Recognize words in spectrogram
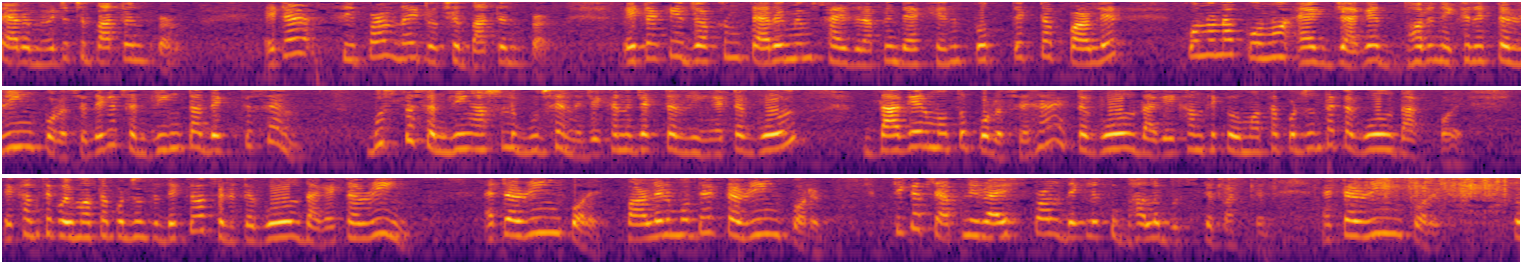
তেরো এম এটা হচ্ছে বাটন পার্ল এটা সি পার্ল না, এটা হচ্ছে বাটন পার্ল এটাকে যখন তেরো এম এম সাইজের আপনি দেখেন, প্রত্যেকটা পার্লের কোনো না কোনো এক জায়গায়, ধরেন এখানে একটা রিং পড়েছে। দেখেছেন? রিংটা দেখতেছেন? বুঝতেছেন? রিং আসলে বুঝেন যেখানে যে একটা রিং, একটা গোল দাগের মতো পড়েছে হ্যাঁ? একটা গোল দাগ। এখান থেকে ওই মাথা পর্যন্ত একটা গোল দাগ পড়ে। এখান থেকে ওই মাথা পর্যন্ত দেখতে পাচ্ছেন? একটা গোল দাগ, একটা রিং একটা রিং পড়ে। পার্লের মধ্যে একটা রিং পড়ে। ঠিক আছে? আপনি রাইস পার্ল দেখলে খুব ভালো বুঝতে পারতেন। একটা রিং পড়ে। তো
